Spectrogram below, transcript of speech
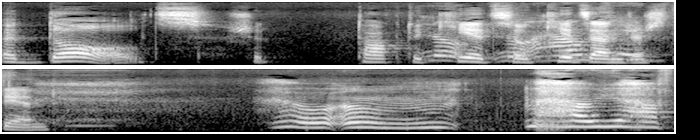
adults should talk to No, kids so no, how kids kids- understand. How um how you have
